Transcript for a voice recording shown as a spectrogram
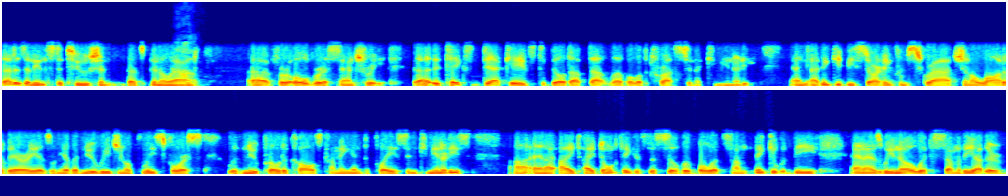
That is an institution that's been around. Uh, for over a century. Uh, it takes decades to build up that level of trust in a community. And I think you'd be starting from scratch in a lot of areas when you have a new regional police force with new protocols coming into place in communities. Uh, and I, I don't think it's the silver bullet some think it would be. And as we know with some of the other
